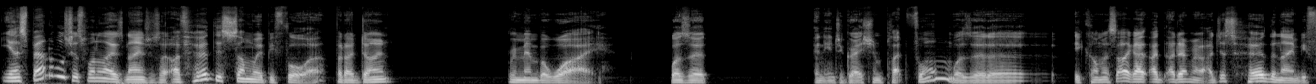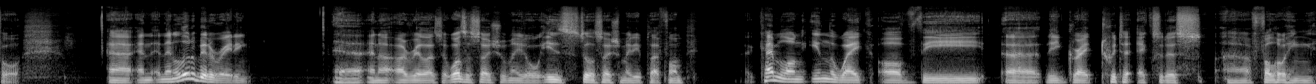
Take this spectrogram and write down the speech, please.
you know Spoutible is just one of those names. Where like, I've heard this somewhere before, but I don't remember why. Was it an integration platform? Was it a e-commerce? Like I, I, don't remember. I just heard the name before. Uh, and, and then a little bit of reading. Uh, and I, I, realized it was a social media or is still a social media platform. It came along in the wake of the uh, the great Twitter exodus uh, following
